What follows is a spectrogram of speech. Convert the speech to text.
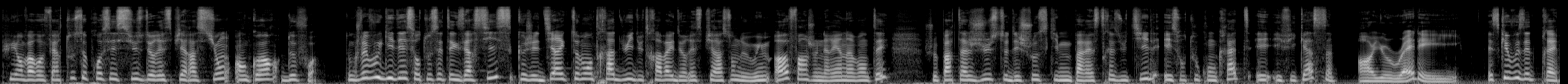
Puis on va refaire tout ce processus de respiration encore deux fois. Donc je vais vous guider sur tout cet exercice que j'ai directement traduit du travail de respiration de Wim Hof, hein, je n'ai rien inventé, je partage juste des choses qui me paraissent très utiles et surtout concrètes et efficaces. Are you ready? Est-ce que vous êtes prêts?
